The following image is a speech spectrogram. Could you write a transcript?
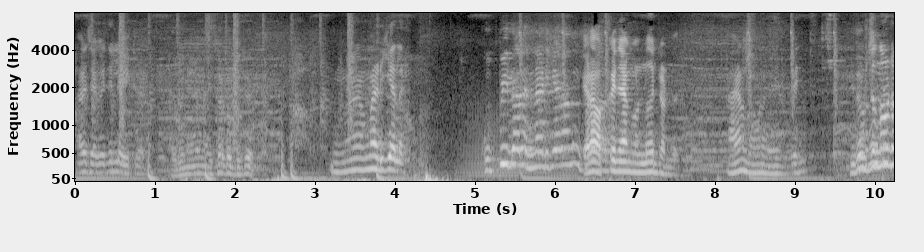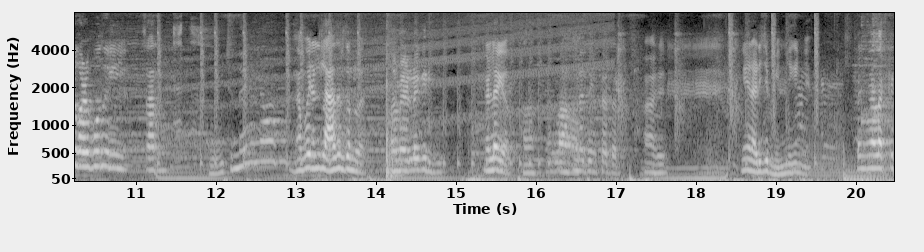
അത് ജഗജില്ല അതിനെ നൈസായിട്ട് ഒപ്പിച്ചു അടിക്കാല്ലേ? കുപ്പി ഇല്ലാതെ എന്നെ അടിക്കാനാന്ന് എടാ ഒക്കെ ഞാൻ കൊണ്ടുവന്നിട്ടുണ്ട്. അതാണ് നമ്മുടെ ഇത് കുടിച്ചൊന്നുകൊണ്ട് കുഴപ്പമൊന്നുമില്ല സാർ. ഞാൻ പോയി ഞാൻ ഗ്ലാസ് എടുത്തോണ്ട് മേളിലേക്ക് ഇരിക്കും. ശരി. ഞാൻ അടിച്ച് മിന്നിക്കും ഞാൻ പെങ്ങളൊക്കെ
